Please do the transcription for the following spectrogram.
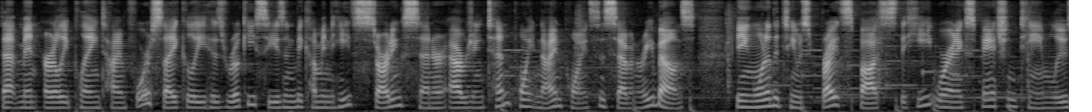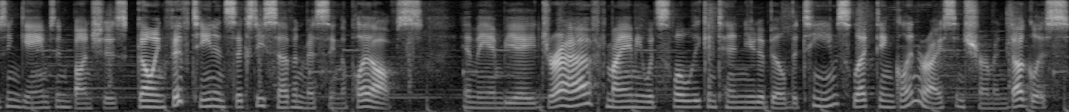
That meant early playing time for Seikaly, his rookie season becoming the Heat's starting center, averaging 10.9 points and 7 rebounds. Being one of the team's bright spots, the Heat were an expansion team, losing games in bunches, going 15 and 67, missing the playoffs. In the NBA draft, Miami would slowly continue to build the team, selecting Glen Rice and Sherman Douglas.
